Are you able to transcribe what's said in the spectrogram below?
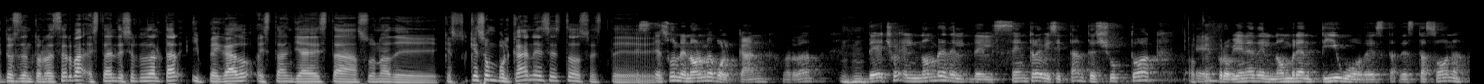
Entonces, dentro de la reserva está el desierto de altar y pegado están ya esta zona de. ¿Qué, son volcanes estos? Este... Es, un enorme volcán, ¿verdad? De hecho, el nombre del, centro de visitantes, Shuktuak, eh, proviene del nombre antiguo de esta, de esta zona.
